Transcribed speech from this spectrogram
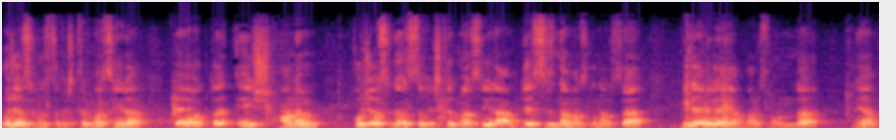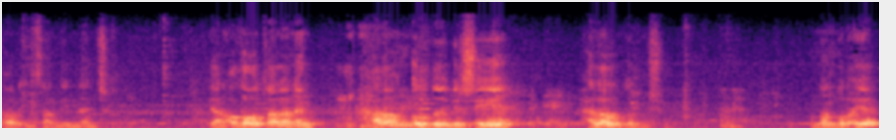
hocasının sıkıştırmasıyla veyahut da eş hanım kocasının sıkıştırmasıyla abdestsiz namaz kılarsa bile bile yaparsa onu da ne yapar? İnsan dinden çıkar. Yani Allahu Teala'nın haram kıldığı bir şeyi helal kılmış. Bundan dolayı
